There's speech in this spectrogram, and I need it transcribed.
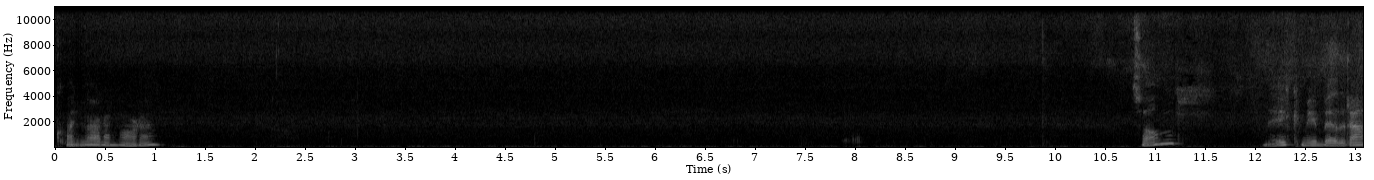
Kan være de har det. Sånn. Det gikk mye bedre.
